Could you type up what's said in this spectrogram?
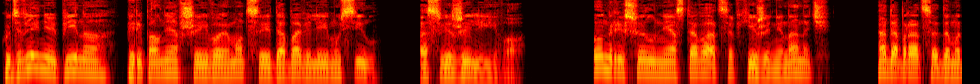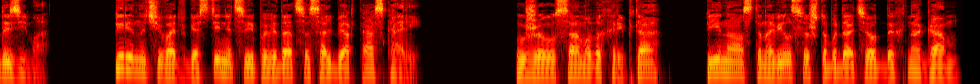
К удивлению Пино, переполнявшие его эмоции добавили ему сил, освежили его. Он решил не оставаться в хижине на ночь, а добраться до Мадезима, переночевать в гостинице и повидаться с Альберто Аскари. Уже у самого хребта Пино остановился, чтобы дать отдых ногам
